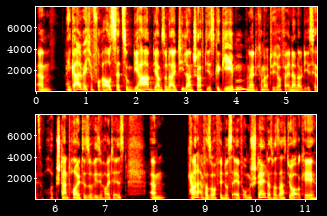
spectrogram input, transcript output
Ähm, egal welche Voraussetzungen die haben, die haben so eine IT-Landschaft, die ist gegeben, ne, die kann man natürlich auch verändern, aber die ist jetzt Stand heute so, wie sie heute ist. Ähm, kann man einfach so auf Windows 11 umstellen, dass man sagt, ja, okay,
